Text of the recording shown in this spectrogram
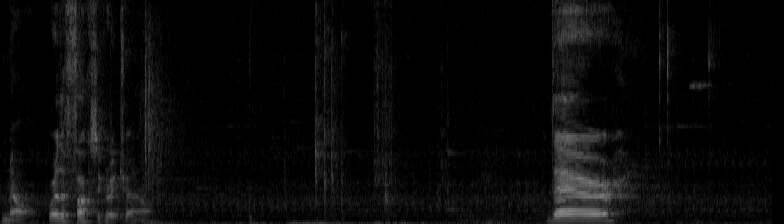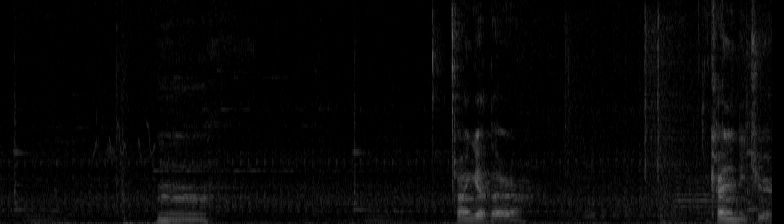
No. Where the fuck's the Great General? There. Hmm. Try and get there. I kinda need you.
